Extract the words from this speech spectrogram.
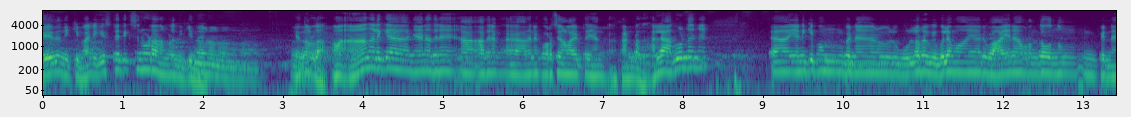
ഏത് നിൽക്കും അതിന്റെ ഈസ്തെറ്റിക്സിനോടാണ് നമ്മൾ നിൽക്കുന്നത് എന്നുള്ള ആ- നിലയ്ക്ക് ഞാൻ അതിനെ അതിനെ അതിനെ കുറച്ച് നാളായിട്ട് ഞാൻ കണ്ടത്. അല്ല അതുകൊണ്ട് തന്നെ എനിക്കിപ്പം പിന്നെ ഒരു ഉള്ളറ വിപുലമായ ഒരു വായനാ വൃന്ദമൊന്നും പിന്നെ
